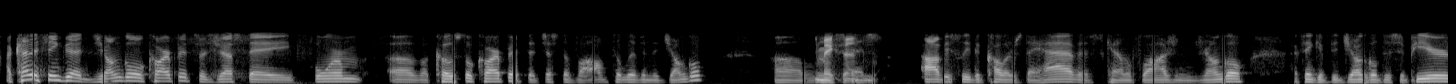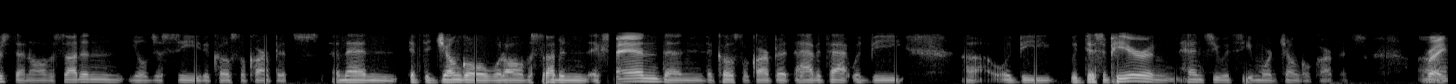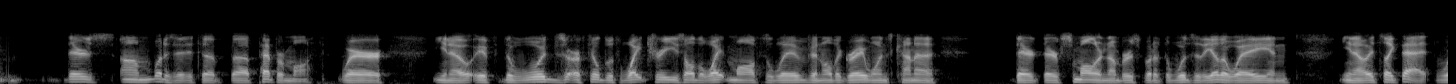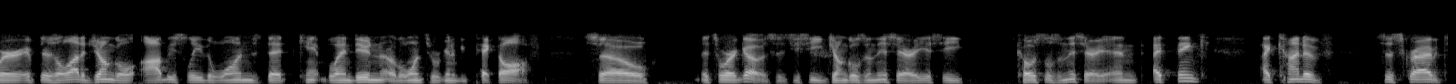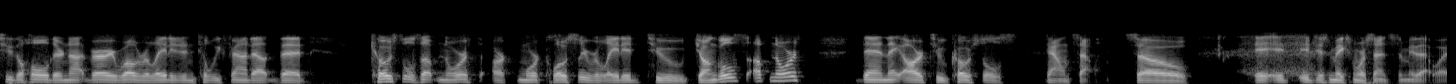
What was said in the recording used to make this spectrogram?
I kind of think that jungle carpets are just a form of a coastal carpet that just evolved to live in the jungle. Um, Makes sense. And obviously, the colors they have is camouflage in the jungle. I think if the jungle disappears, then all of a sudden you'll just see the coastal carpets. And then if the jungle would all of a sudden expand, then the coastal carpet habitat would be uh, would be would disappear, and hence you would see more jungle carpets. Right. Um, There's um what is it? It's a uh, pepper moth where you know if the woods are filled with white trees, all the white moths live, and all the gray ones kind of they're they're smaller numbers. But if the woods are the other way, and you know it's like that where if there's a lot of jungle, obviously the ones that can't blend in are the ones who are going to be picked off. So it's where it goes. Is you see jungles in this area, you see coastals in this area, and I think I kind of subscribe to the whole they're not very well related until we found out that coastals up north are more closely related to jungles up north than they are to coastals down south. So it, it, it just makes more sense to me that way.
